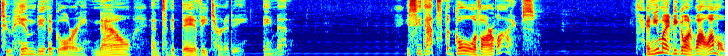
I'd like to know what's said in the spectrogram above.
To him be the glory now and to the day of eternity. Amen. You see, that's the goal of our lives. And you might be going, wow, I'm, a,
